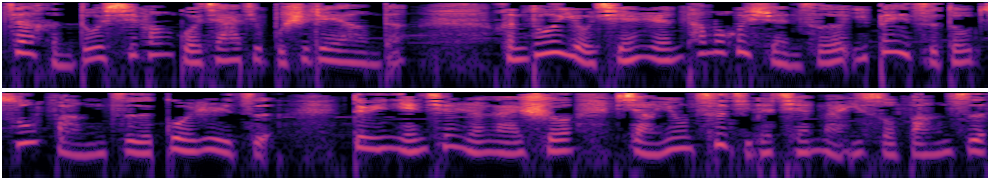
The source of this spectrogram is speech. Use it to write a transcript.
在很多西方国家就不是这样的。很多有钱人他们会选择一辈子都租房子过日子。对于年轻人来说，想用自己的钱买一所房子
